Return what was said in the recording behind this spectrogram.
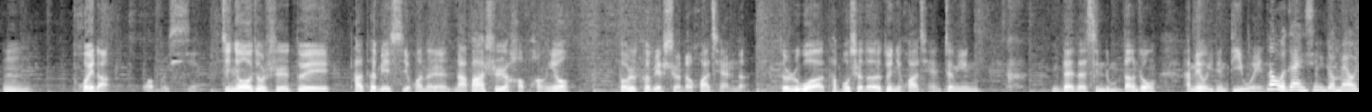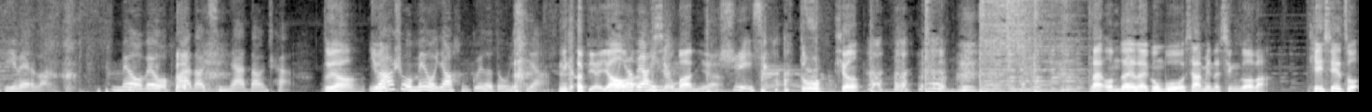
嗯，会的。我不信。金牛就是对他特别喜欢的人，哪怕是好朋友，都是特别舍得花钱的。就如果他不舍得对你花钱，证明 你在他心目当中还没有一定地位呢。那我在你心里就没有地位了，没有为我花到倾家荡产。对啊，主要是我没有要很贵的东西啊，你可别要了，要不要你行吧你？试一下。嘟停。来，我们再来公布下面的星座吧。天蝎座，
